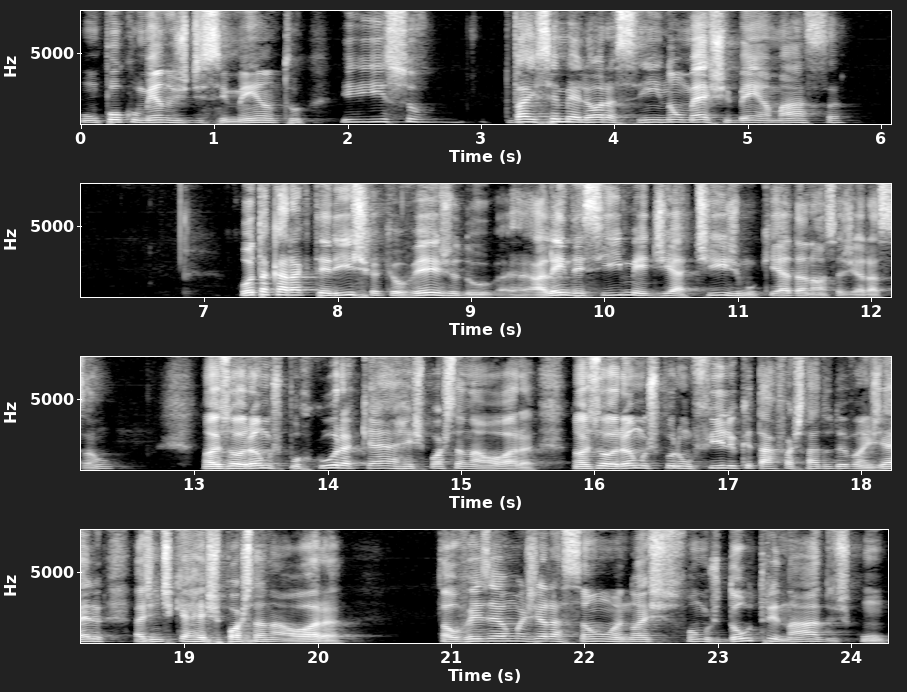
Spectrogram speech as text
um pouco menos de cimento, e isso vai ser melhor assim, não mexe bem a massa. Outra característica que eu vejo, do, além desse imediatismo que é da nossa geração, nós oramos por cura, quer a resposta na hora. Nós oramos por um filho que está afastado do Evangelho, a gente quer a resposta na hora. Talvez é uma geração, nós fomos doutrinados com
